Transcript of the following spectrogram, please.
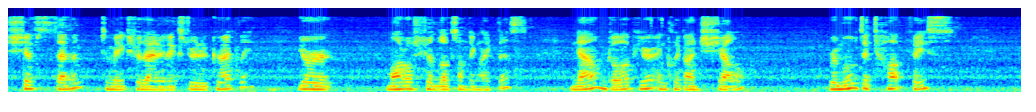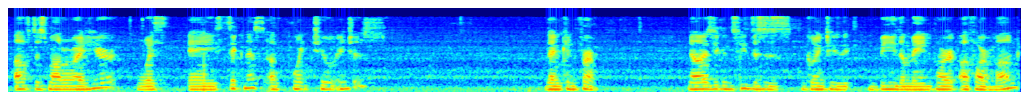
Shift 7 to make sure that it extruded correctly. Your model should look something like this. Now go up here and click on Shell. Remove the top face of this model right here with a thickness of 0.2 inches. Then confirm. Now as you can see this is going to be the main part of our mug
